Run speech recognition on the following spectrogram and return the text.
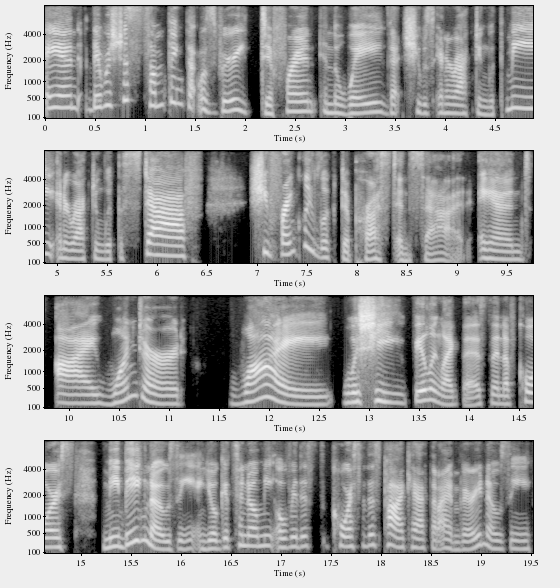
And there was just something that was very different in the way that she was interacting with me, interacting with the staff. She frankly looked depressed and sad. And I wondered why was she feeling like this? And of course, me being nosy, and you'll get to know me over this course of this podcast that I am very nosy,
